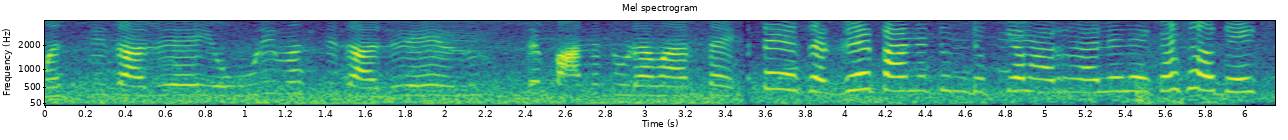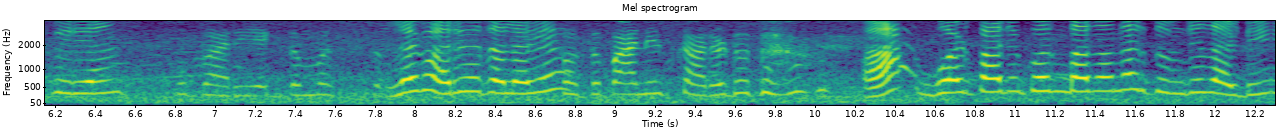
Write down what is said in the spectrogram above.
मस्ती चालू आहे एवढी मस्ती चालू आहे. नुसते पाण्यात उड्या मारताय. आता हे सगळे पाण्यातून डुबक्या मारून आलेले आहे. कसं होतं एक्सपिरियन्स भारी एकदम मस्त. लय भारी होतं लगे. फक्त पाणीच कारट होत. हा? गोड पाणी कोण बनवणार तुमच्यासाठी?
